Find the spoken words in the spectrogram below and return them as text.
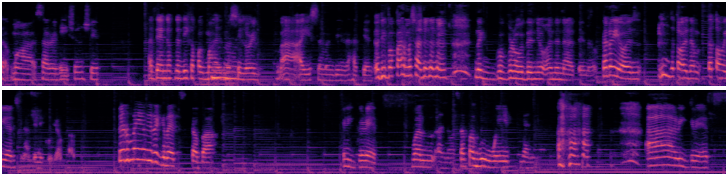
sa mga sa relationship, at the end of the day, kapag mahal mo Mhm. si Lord, maaayos naman din lahat yan. O di ba, parang masyado na, na nag-broaden yung ano natin. No? Pero yun, totoo, na, totoo yan sinabi ni Kuya Bob. Pero may regrets ka ba? Regrets. Well, ano, sa pag-wait, ganyan. ah, regrets.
